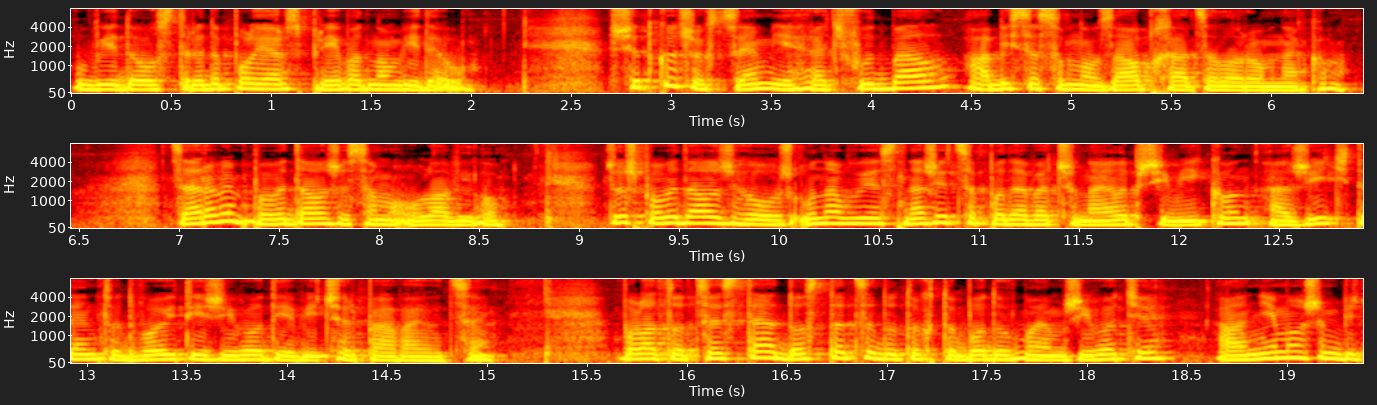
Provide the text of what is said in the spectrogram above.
uviedol stredopoliar v sprievodnom videu. Všetko, čo chcem, je hrať futbal a aby sa so mnou zaobchádzalo rovnako. Zároveň povedal, že sa mu uľavilo. Josh povedal, že ho už unavuje snažiť sa podávať čo najlepší výkon a žiť tento dvojitý život je vyčerpávajúce. Bola to cesta dostať sa do tohto bodu v mojom živote, ale nemôžem byť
